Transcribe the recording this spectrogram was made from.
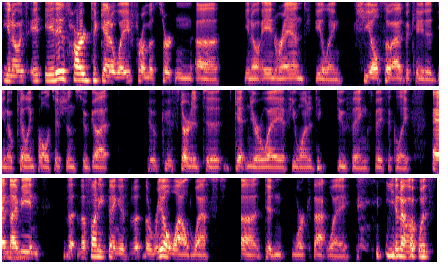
you know it's it, it is hard to get away from a certain uh you know Ayn Rand feeling she also advocated you know killing politicians who got who, who started to get in your way if you wanted to do things basically and i mean the the funny thing is that the real wild west uh, didn't work that way. you know, it was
